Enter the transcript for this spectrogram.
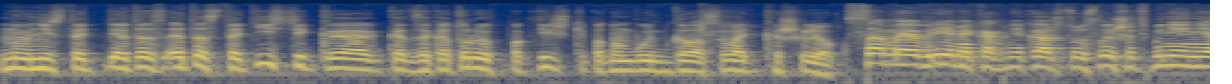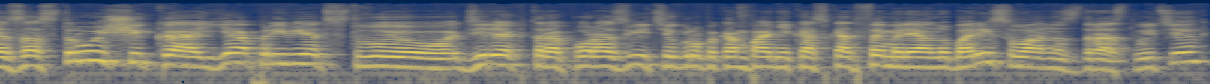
ну, не стати... это, это статистика, за которую фактически потом будет голосовать кошелек. Самое время, как мне кажется, услышать мнение застройщика. Я приветствую директора по развитию группы компании «Каскад Фэмили» Анну Борисову. Анна, здравствуйте.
